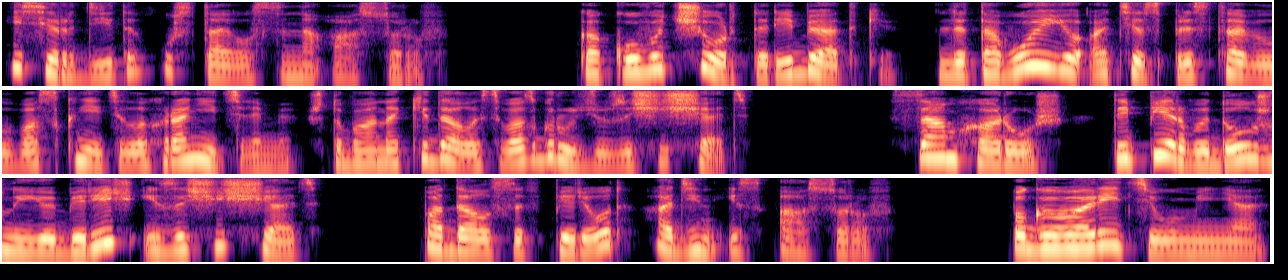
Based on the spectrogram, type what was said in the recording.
и сердито уставился на Асуров. Какого черта, ребятки? Для того ее отец представил вас к ней телохранителями, чтобы она кидалась вас грудью защищать. Сам хорош, ты первый должен ее беречь и защищать. Подался вперед один из асуров. Поговорите у меня.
